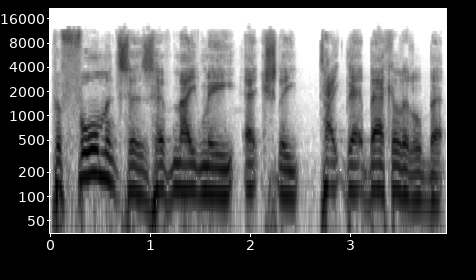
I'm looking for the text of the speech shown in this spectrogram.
performances have made me actually take that back a little bit.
